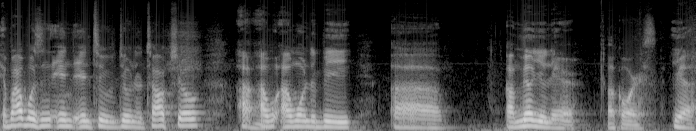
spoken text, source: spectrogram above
if I wasn't in, into doing a talk show, I, I, I wanted to be uh, a millionaire. Of course. Yeah.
